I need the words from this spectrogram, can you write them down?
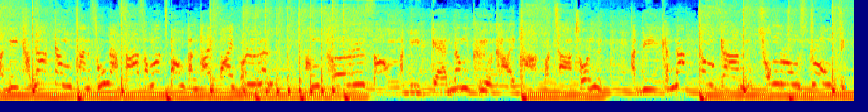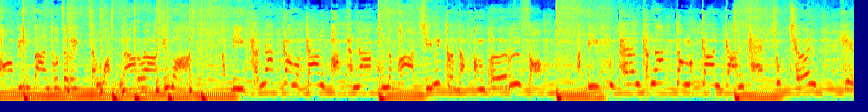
อดีตคณะกรรมการศูนย์อาสาสมัครป้องกันภัยฝ่ายพลเรือนอำเภอรือสออดีตแกนนำเครือข่ายภาคประชาชน อดีตคณะกรรมการชมรมสตรองจิตพอเพิงต้านทุจริตจังหวัดนาราธิวาส อดีตคณะกรรมการพัฒนาคุณภาพชีวิตระดับอำเภอรือสอบอดีตผู้แทนคณะกรรมการการแพทย์ฉุกเฉินเขต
